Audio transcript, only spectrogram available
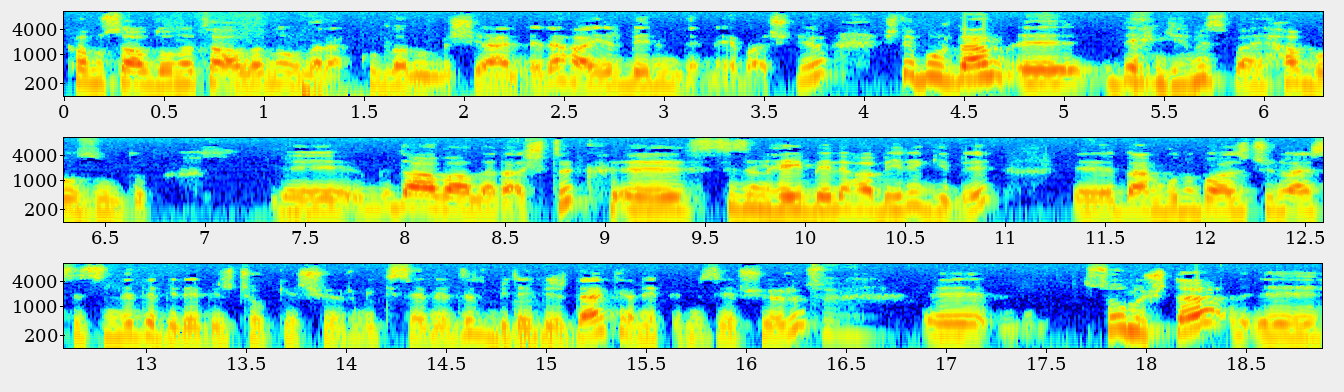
kamusal donatı alanı olarak kullanılmış yerlere hayır benim demeye başlıyor. İşte buradan e, dengemiz bayağı bozuldu. E, davalar açtık. E, sizin heybeli haberi gibi e, ben bunu Boğaziçi Üniversitesi'nde de birebir çok yaşıyorum iki senedir. Birebir derken hepimiz yaşıyoruz. E, sonuçta e,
